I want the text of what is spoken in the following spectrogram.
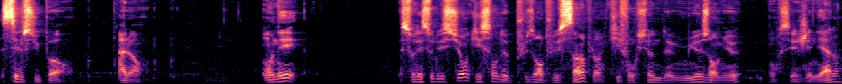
c'est le support. Alors, on est sur des solutions qui sont de plus en plus simples, qui fonctionnent de mieux en mieux, donc c'est génial,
